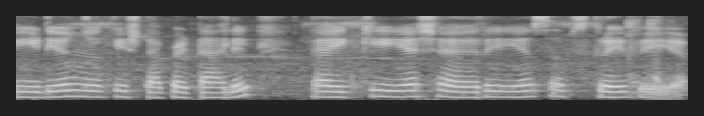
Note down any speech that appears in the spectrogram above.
വീഡിയോ നിങ്ങൾക്ക് ഇഷ്ടപ്പെട്ടാൽ ലൈക്ക് ചെയ്യുക ഷെയർ ചെയ്യുക സബ്സ്ക്രൈബ് ചെയ്യുക.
